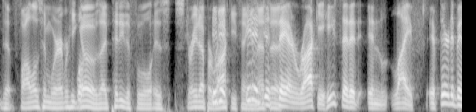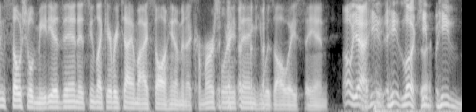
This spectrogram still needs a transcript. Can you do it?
that follows him wherever he Well- goes, "I pity the fool," is straight up a Rocky did, thing. He didn't just it. say it in Rocky. He said it in life. If there'd have been social media then, it seemed like every time I saw him in a commercial or anything, he was always saying, Oh yeah, he he look he he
